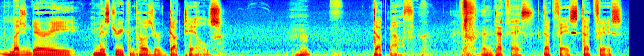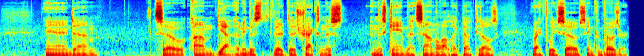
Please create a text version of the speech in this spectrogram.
legendary mystery composer of DuckTales, hmm Duckmouth, And Duckface. Duckface, Duckface. And um, so, um, yeah, I mean, this there, there's tracks in this in this game that sound a lot like DuckTales, rightfully so, same composer.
